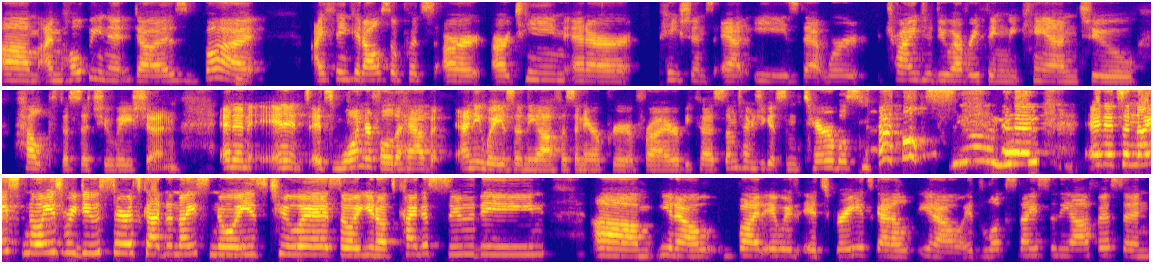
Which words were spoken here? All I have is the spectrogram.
Um, I'm hoping it does, but I think it also puts our, our team and our patients at ease that we're trying to do everything we can to help the situation. And, and it's, it's wonderful to have anyways in the office an air purifier because sometimes you get some terrible smells and, and it's a nice noise reducer. It's got a nice noise to it, so you know it's kind of soothing. Um, you know, but it was it's great. It's got a you know it looks nice in the office, and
